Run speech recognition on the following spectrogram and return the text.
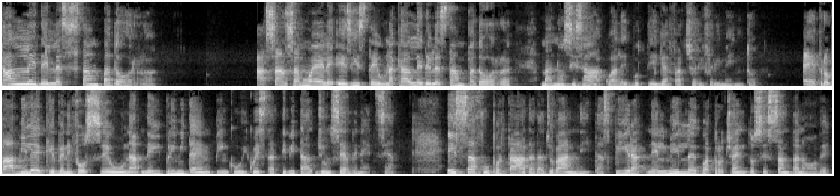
Calle del Stampador. A San Samuele esiste una calle del Stampador, ma non si sa a quale bottega faccia riferimento. È probabile che ve ne fosse una nei primi tempi in cui questa attività giunse a Venezia. Essa fu portata da Giovanni da Spira nel 1469,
